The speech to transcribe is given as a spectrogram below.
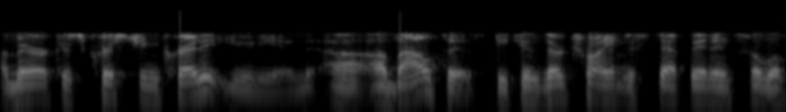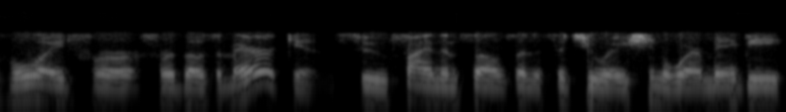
America's Christian Credit Union uh, about this because they're trying to step in and fill a void for, for those Americans who find themselves in a situation where maybe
